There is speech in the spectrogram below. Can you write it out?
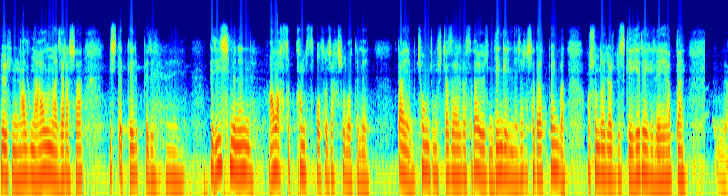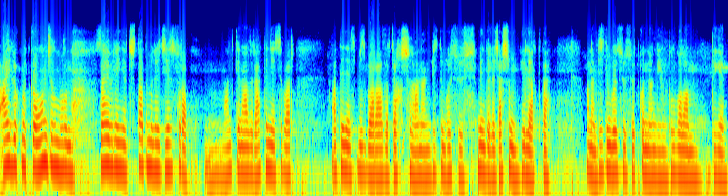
өзүнүн алдына алына жараша иштеп келип бир э, бир иш менен алаксып камсыз болсо жакшы болот эле. Дайым чоң жумуш жасай албаса да өзүнүн деңгээлине жараша деп атпаймынбы ошондойлор бизге керек эле абдан. Айыл өкмөткө он жыл мурун заявление таштадым эле жер сурап. Анткени азыр ата энеси бар ата энеси биз бар азыр жакшы. Анан биздин көзүбүз мен деле жашым элүү алтыда. Анан биздин көзүбүз өткөндөн кийин бул балам деген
